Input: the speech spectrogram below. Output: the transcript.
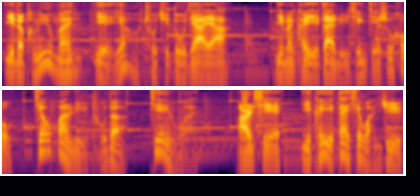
你的朋友们也要出去度假呀，你们可以在旅行结束后交换旅途的见闻，而且你可以带些玩具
